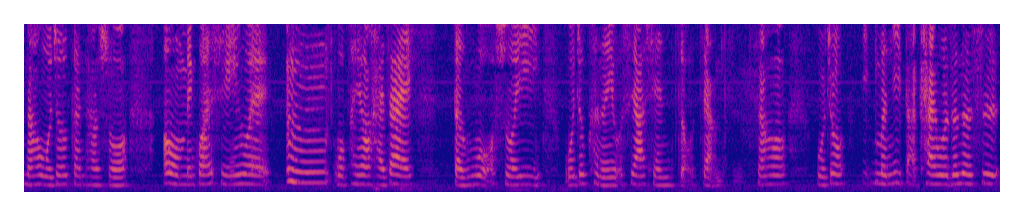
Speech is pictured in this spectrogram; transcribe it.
然后我就跟他说，哦，没关系，因为嗯，我朋友还在等我，所以我就可能有事要先走这样子。然后我就门一打开，我真的是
